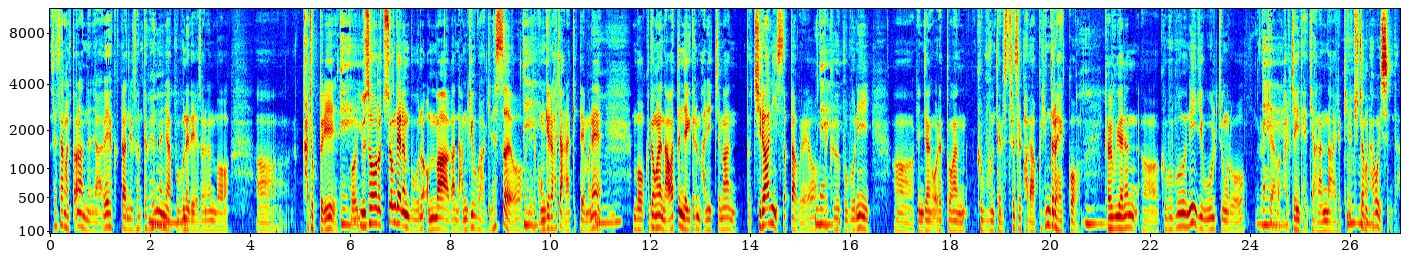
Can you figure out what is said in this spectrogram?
세상을 떠났느냐, 왜 극단적 선택을 했느냐 음. 부분에 대해서는 뭐 어, 가족들이 네. 뭐 유서로 추정되는 부분을 엄마가 남기고 가긴 했어요. 네. 근데 이제 공개를 하지 않았기 때문에 음. 뭐 그동안에 나왔던 얘기들은 많이 있지만 또 질환이 있었다 그래요. 네. 그 부분이 어 굉장히 오랫동안 그 부분 때문에 스트레스를 받아갖고 힘들어했고 음. 결국에는 어 그 부분이 이제 우울증으로 이렇게 네. 아마 발전이 되지 않았나 이렇게 음. 추정을 하고 있습니다.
